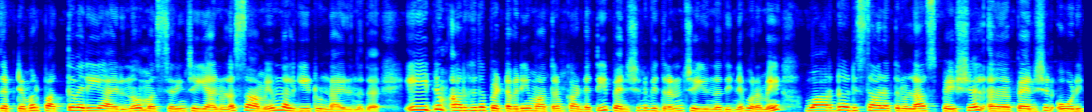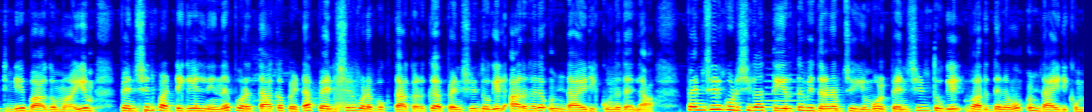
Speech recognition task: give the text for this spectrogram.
സെപ്റ്റംബർ പത്ത് വരെയായിരുന്നു മസ്റ്ററിംഗ് ചെയ്യാനുള്ള സമയം നൽകിയിട്ടുണ്ടായിരുന്നത്. ഏറ്റവും അർഹതപ്പെട്ടവരെ മാത്രം കണ്ടെത്തി പെൻഷൻ വിതരണം ചെയ്യുന്നതിന് പുറമെ വാർഡ് അടിസ്ഥാനത്തിലുള്ള സ്പെഷ്യൽ പെൻഷൻ ഓഡിറ്റിന്റെ ഭാഗമായും പെൻഷൻ പട്ടികയിൽ നിന്ന് പുറത്താക്കപ്പെട്ട പെൻഷൻ ഗുണഭോക്താക്കൾക്ക് പെൻഷൻ തുകയിൽ അർഹത ഉണ്ടായിരിക്കുന്നതല്ല. പെൻഷൻ കുടിശ്ശിക തീർത്ത് വിതരണം ചെയ്യുമ്പോൾ പെൻഷൻ തുകയിൽ വർധനവും ഉണ്ടായിരിക്കും.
